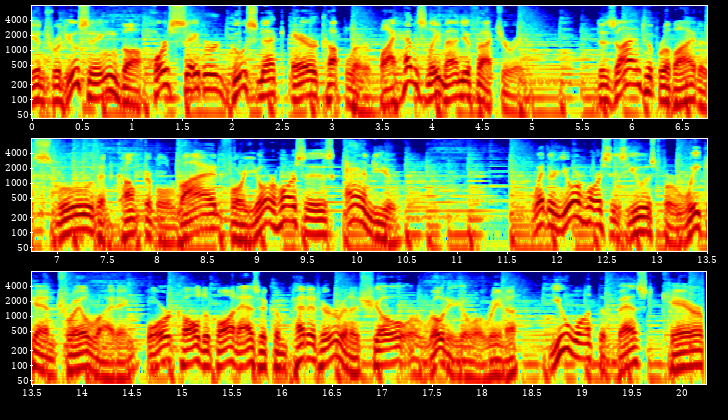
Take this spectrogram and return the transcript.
Introducing the Horse Saver Gooseneck Air Coupler by Hensley Manufacturing. Designed to provide a smooth and comfortable ride for your horses and you. Whether your horse is used for weekend trail riding or called upon as a competitor in a show or rodeo arena, you want the best care,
